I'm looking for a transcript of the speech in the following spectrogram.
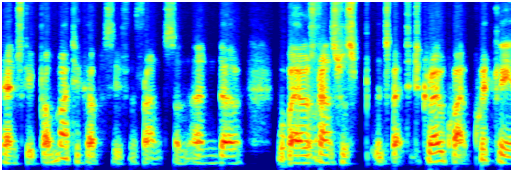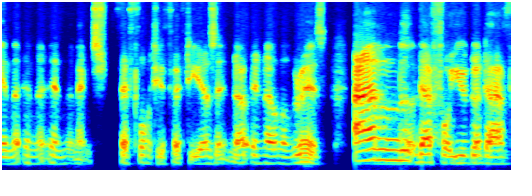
potentially problematic, obviously, for France. And, and uh, whereas France was expected to grow quite quickly in the, in the, in the next 40 or 50 years, it no, it no longer is. And therefore, you're going to have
